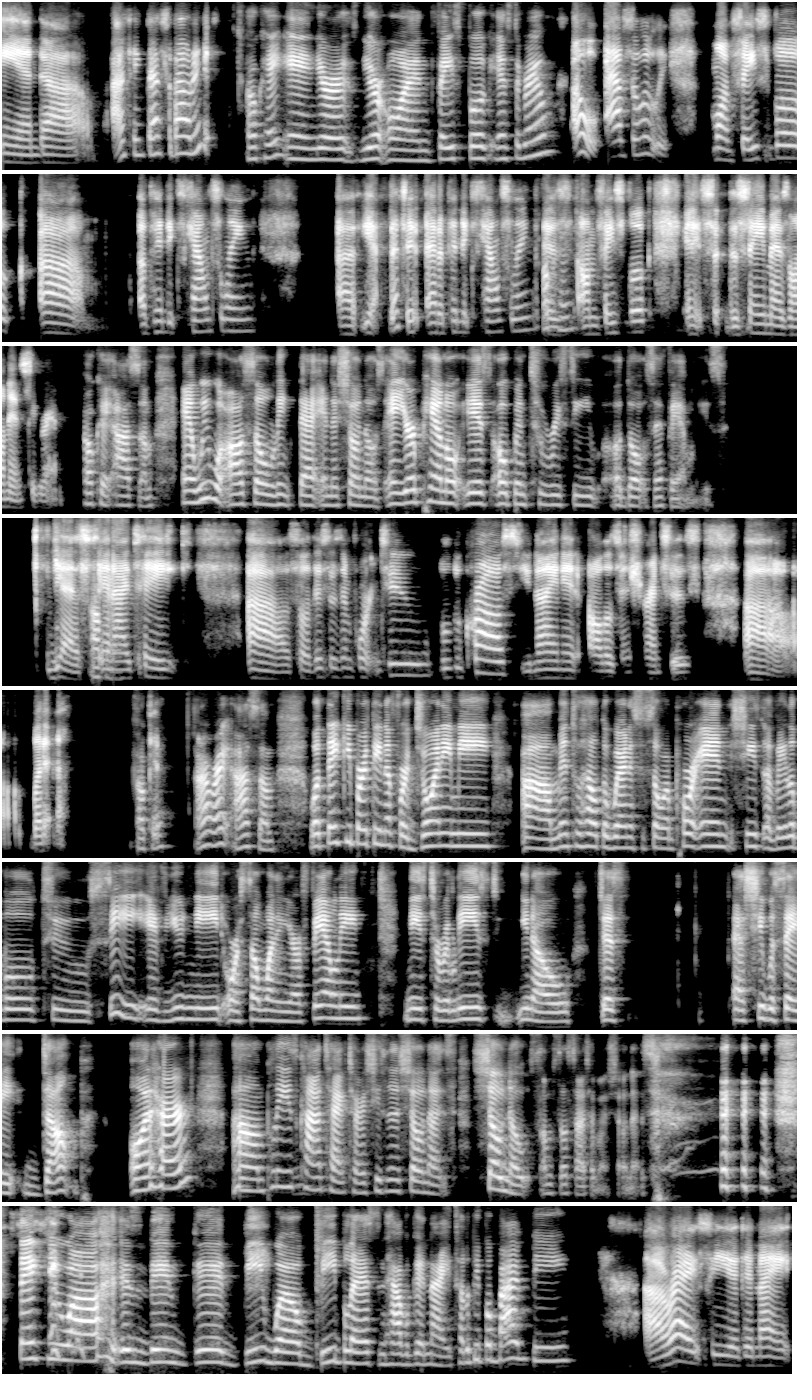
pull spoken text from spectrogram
and uh, i think that's about it. Okay and you're you're on facebook instagram? Oh absolutely. I'm on facebook um, appendix counseling uh, yeah, that's it. At Appendix Counseling okay. is on Facebook, and it's the same as on Instagram. Okay, awesome. And we will also link that in the show notes. And your panel is open to receive adults and families. Yes, okay. and I take. Uh, so this is important too. Blue Cross, United, all those insurances. Uh, but okay. All right, awesome. Well, thank you, Berthina, for joining me. Um, mental health awareness is so important. She's available to see if you need or someone in your family needs to release, you know, just as she would say, dump on her. Um, please contact her. She's in the show notes. Show notes. I'm so sorry to my show notes. Thank you all. It's been good. Be well, be blessed, and have a good night. Tell the people bye, B. All right. See you. Good night.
